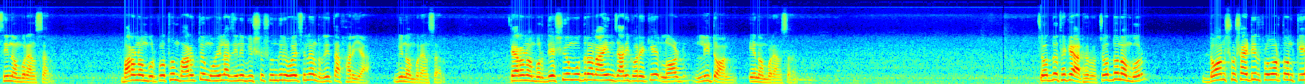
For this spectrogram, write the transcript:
সি নম্বর অ্যান্সার। বারো নম্বর, প্রথম ভারতীয় মহিলা যিনি বিশ্বসুন্দরী হয়েছিলেন, Rita Faria. B number answer. তেরো নম্বর, দেশীয় মুদ্রণ আইন জারি করে কে? Lord Lytton. A number answer. চোদ্দ থেকে আঠেরো। চোদ্দ নম্বর ডন সোসাইটির প্রবর্তনকে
